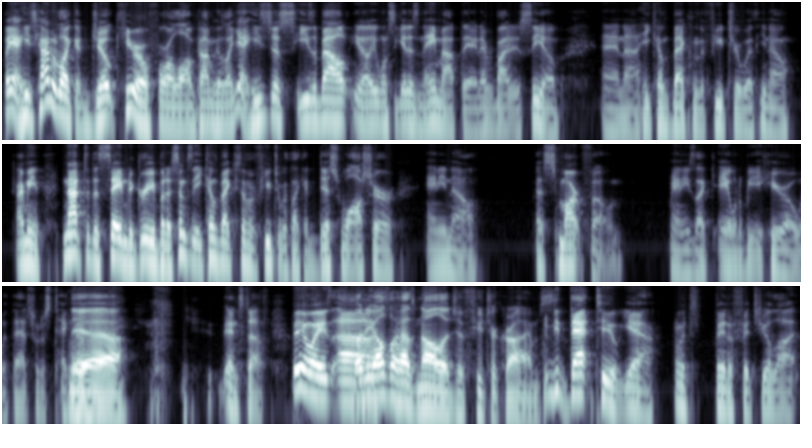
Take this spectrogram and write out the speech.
But yeah, he's kind of like a joke hero for a long time because like yeah, he's just he's about you know he wants to get his name out there and everybody to see him. And uh, he comes back from the future with you know I mean, not to the same degree, but essentially he comes back to the future with like a dishwasher and you know a smartphone, and he's like able to be a hero with that sort of technology yeah, and stuff. But anyways, uh, but he also has knowledge of future crimes. that too, yeah, which benefits you a lot.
